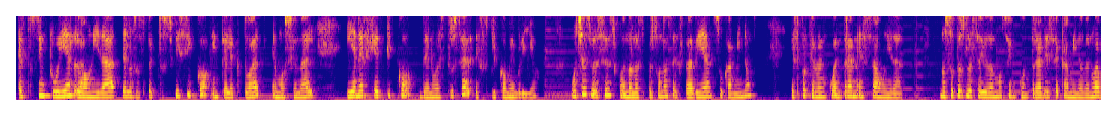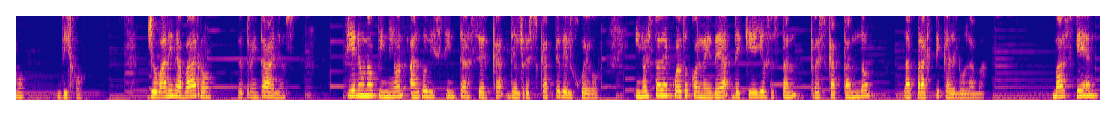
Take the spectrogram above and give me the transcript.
Estos incluyen la unidad de los aspectos físico, intelectual, emocional y energético de nuestro ser, explicó Membrillo. Muchas veces cuando las personas extravían su camino es porque no encuentran esa unidad. Nosotros les ayudamos a encontrar ese camino de nuevo, dijo. Giovanni Navarro, de 30 años, tiene una opinión algo distinta acerca del rescate del juego y no está de acuerdo con la idea de que ellos están rescatando la práctica del ulama. Más bien,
